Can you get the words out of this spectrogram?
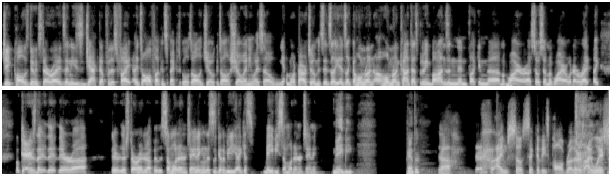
Jake Paul is doing steroids and he's jacked up for this fight? It's all fucking spectacle. It's all a joke. It's all a show anyway. So yeah, more power to him. It's it's like it's like the home run a home run contest between Bonds and and fucking uh, McGwire, uh, Sosa McGwire, or whatever, right? Like, who cares? They they they're uh, they're they're steroided up. It was somewhat entertaining, and this is going to be, I guess, maybe somewhat entertaining. Maybe. Panther. Uh, I'm so sick of these Paul brothers. I wish,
